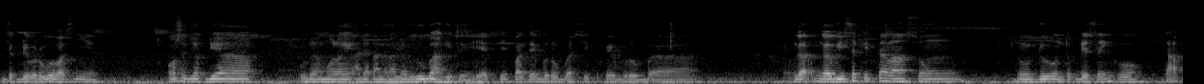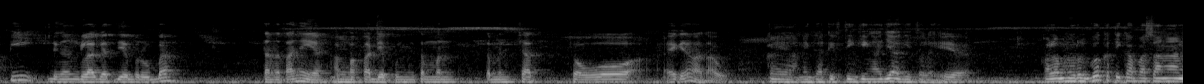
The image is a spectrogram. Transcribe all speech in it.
Sejak dia berubah pastinya. Oh sejak dia udah mulai ada tanda-tanda berubah gitu ya? Iya sifatnya berubah sikapnya berubah. Nggak nggak bisa kita langsung nuduh untuk dia selingkuh. Tapi dengan gelagat dia berubah tanda tanya ya apakah dia punya temen temen chat cowok? Eh kita nggak tahu. Kayak negatif thinking aja gitu lah ya. Iya. Kalau menurut gue ketika pasangan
